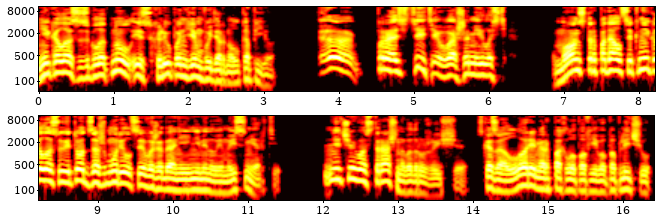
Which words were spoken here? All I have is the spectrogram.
Николас сглотнул и с хлюпаньем выдернул копье. «Э, «Простите, ваша милость!» Монстр подался к Николасу, и тот зажмурился в ожидании неминуемой смерти. «Ничего страшного, дружище», — сказал Лоример, похлопав его по плечу.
